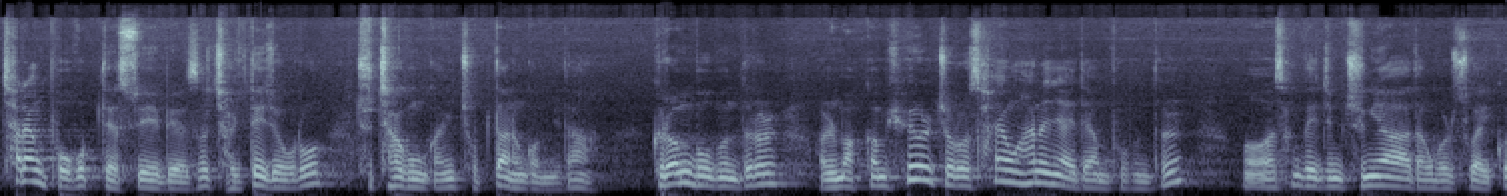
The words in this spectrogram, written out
차량 보급 대수에 비해서 절대적으로 주차 공간이 좁다는 겁니다. 그런 부분들을 얼마큼 효율적으로 사용하느냐에 대한 부분들 어, 상당히 좀 중요하다고 볼 수가 있고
